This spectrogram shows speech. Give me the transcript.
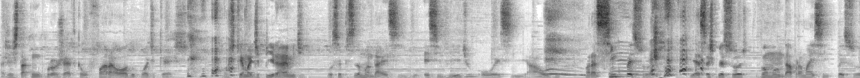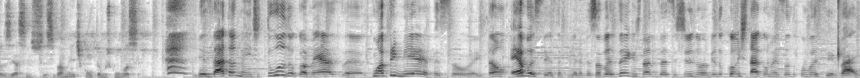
A gente está com um projeto que é o Faraó do Podcast. um esquema de pirâmide você precisa mandar esse, esse vídeo ou esse áudio para cinco pessoas. E essas pessoas vão mandar para mais cinco pessoas e assim sucessivamente contamos com você. Exatamente, tudo começa com a primeira pessoa. Então, é você essa primeira pessoa. Você que está nos assistindo, ouvindo, está começando com você. Vai,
